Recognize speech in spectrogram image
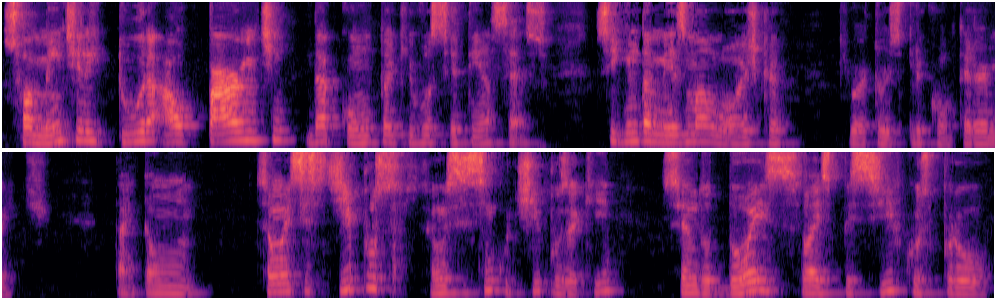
somente leitura ao parenting da conta que você tem acesso, seguindo a mesma lógica que o Arthur explicou anteriormente. Tá? Então, são esses tipos, são esses cinco tipos aqui, sendo dois só específicos para o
